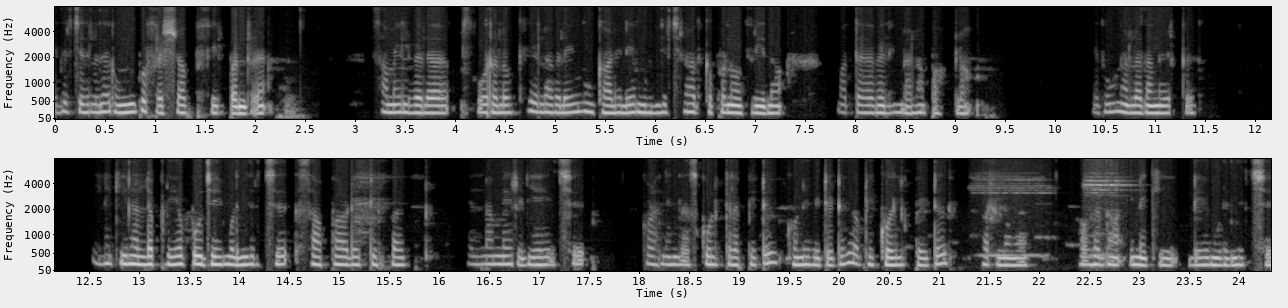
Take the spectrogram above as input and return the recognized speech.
எதிர்ச்சதுலேருந்து ரொம்ப ஃப்ரெஷ்ஷாக ஃபீல் பண்ணுறேன் சமையல் வேலை ஓரளவுக்கு எல்லா வேலையும் காலையிலேயே முடிஞ்சிருச்சுன்னா அதுக்கப்புறம் நம்ம ஃப்ரீ தான். மற்ற வேலைங்களெல்லாம் பார்க்கலாம். எதுவும் நல்லா தாங்க இருக்குது இன்றைக்கி நல்லபடியாக பூஜை முடிஞ்சிருச்சு. சாப்பாடு டிஃபன் எல்லாமே ரெடி ஆயிடுச்சு குழந்தைங்கள ஸ்கூல் கிளப்பிட்டு கொண்டு விட்டுட்டு அப்படியே கோயிலுக்கு போயிட்டு வரணுங்க. அவ்வளோதான் இன்றைக்கி டே முடிஞ்சிருச்சு.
